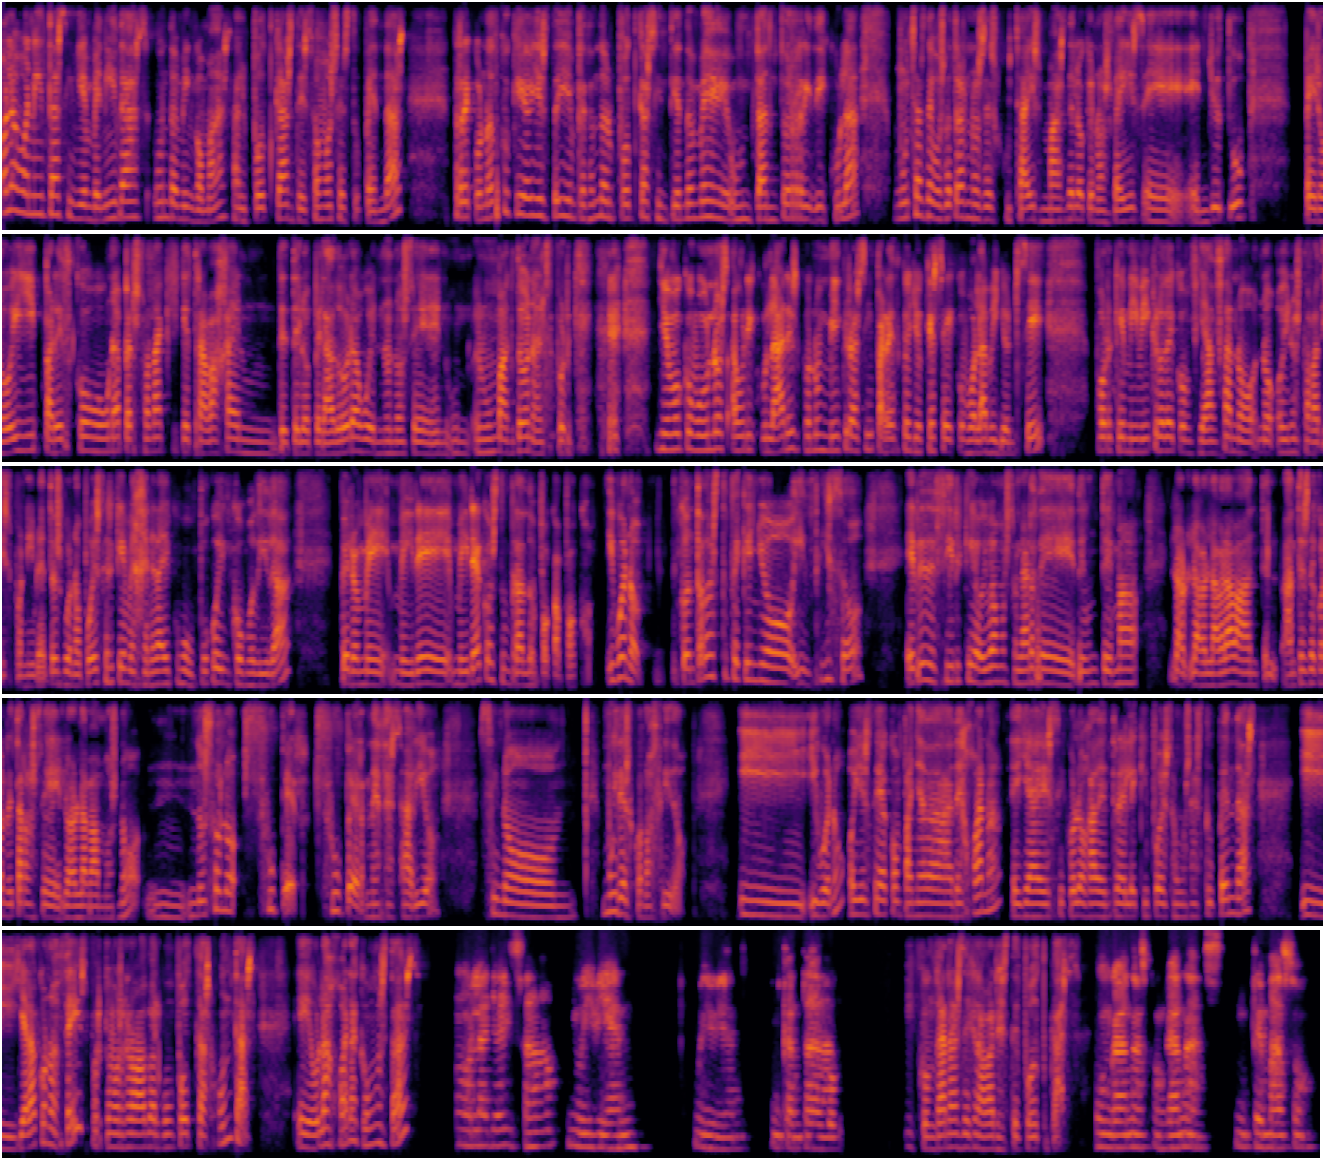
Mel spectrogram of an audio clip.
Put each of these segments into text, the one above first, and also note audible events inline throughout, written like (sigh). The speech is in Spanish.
Hola bonitas y bienvenidas un domingo más al podcast de Somos Estupendas. Reconozco que hoy estoy empezando el podcast sintiéndome un tanto ridícula. Muchas de vosotras nos escucháis más de lo que nos veis eh, en YouTube, pero hoy parezco una persona que, trabaja en, de teleoperadora o en, no, sé, en un, McDonald's, porque (laughs) llevo como unos auriculares con un micro así, parezco yo que sé, como la Beyoncé, porque mi micro de confianza no, hoy no estaba disponible. Entonces, bueno, puede ser que me genere ahí como un poco de incomodidad, pero me, iré, me iré acostumbrando poco a poco. Y bueno, con todo este pequeño inciso, he de decir que hoy vamos a hablar de, un tema, lo, hablaba antes, antes de conectarnos, eh, lo hablábamos, ¿no? Mm, no solo súper, súper necesario, sino muy desconocido. Y, bueno, hoy estoy acompañada de Juana, ella es psicóloga dentro del equipo de Somos Estupendas y ya la conocéis porque hemos grabado algún podcast juntas. Eh, hola Juana, ¿cómo estás? Hola Yaisa, muy bien. Muy bien, encantada. Y con ganas de grabar este podcast. Con ganas, con ganas, un temazo.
